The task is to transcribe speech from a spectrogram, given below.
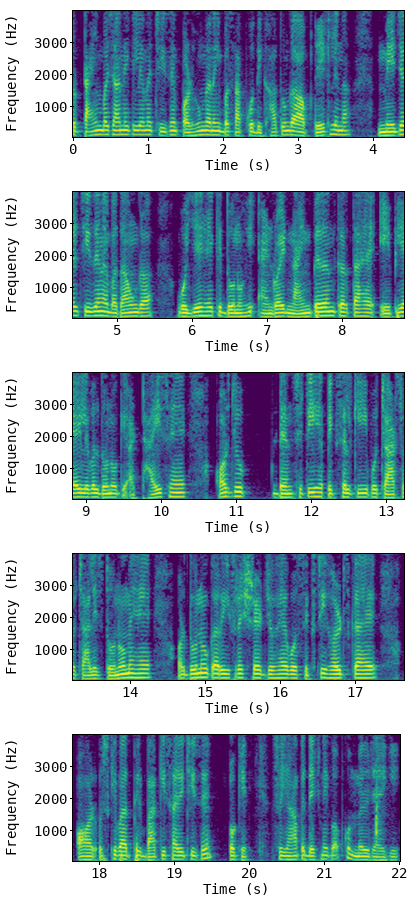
तो टाइम बचाने के लिए मैं चीज़ें पढ़ूँगा नहीं, बस आपको दिखा दूँगा, आप देख लेना। मेजर चीज़ें मैं बताऊँगा, वो ये है कि दोनों ही एंड्रॉयड 9 पे रन करता है एपीआई लेवल दोनों के 28 हैं और जो डेंसिटी है पिक्सल की वो 440 दोनों में है और दोनों का रिफ्रेश रेट जो है वो 60 हर्ट्स का है और उसके बाद फिर बाकी सारी चीज़ें ओके सो यहाँ पे देखने को आपको मिल जाएगी।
